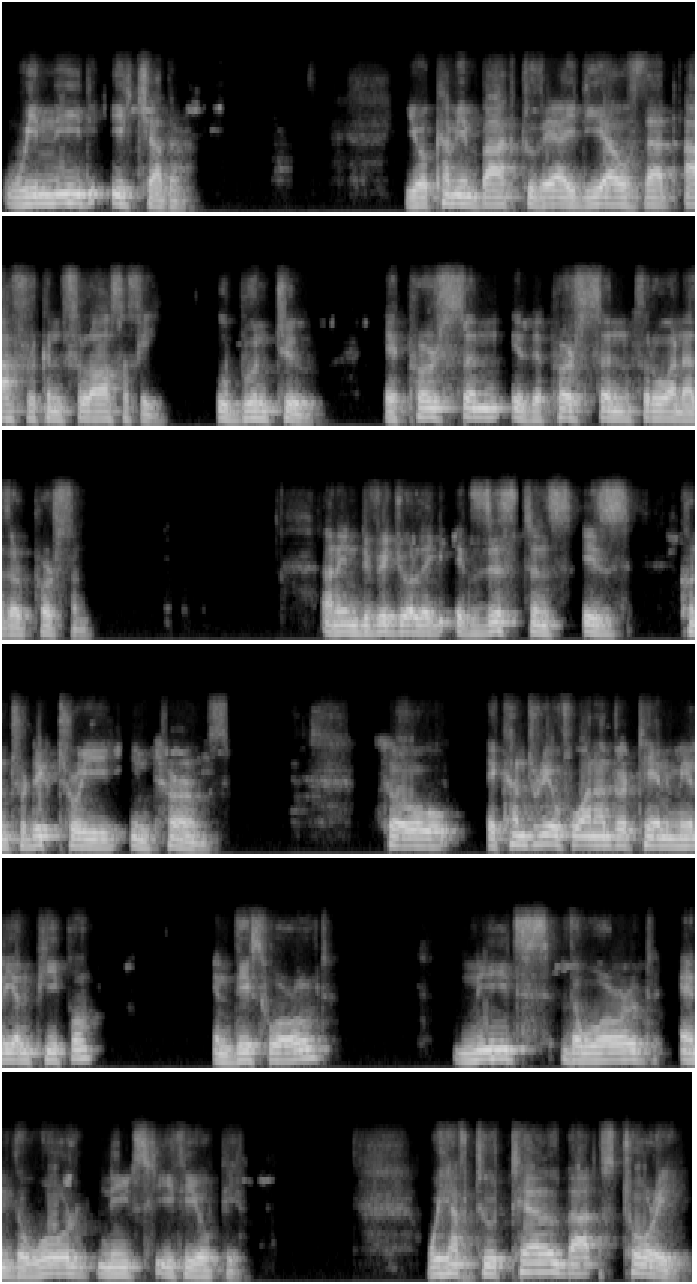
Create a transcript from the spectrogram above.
We need each other you're coming back to the idea of that African philosophy, Ubuntu. A person is a person through another person. An individual existence is contradictory in terms. So, a country of 110 million people in this world needs the world, and the world needs Ethiopia. We have to tell that story,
